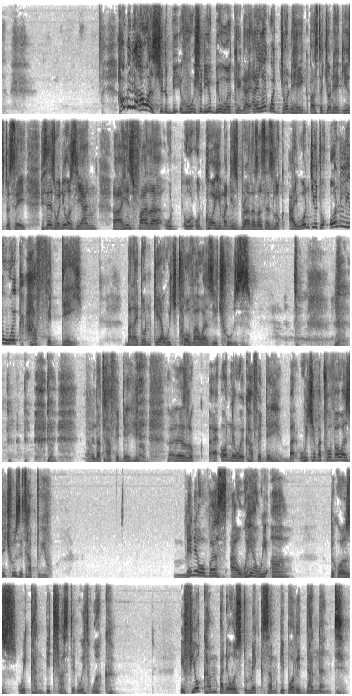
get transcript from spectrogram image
How many hours should, be, should you be working? I, I, like what John Haig, Pastor John Haig, used to say. He says when he was young, uh, his father would, would call him and his brothers and says, Look, I want you to only work half a day, but I don't care which 12 hours you choose. I mean, that's half a day. Look, I only work half a day, but whichever 12 hours you choose, it's up to you. Many of us are where we are because we can't be trusted with work. If your company was to make some people redundant,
